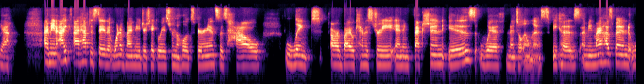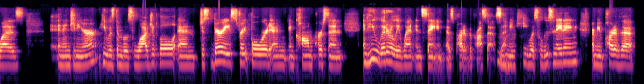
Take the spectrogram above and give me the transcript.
yeah. I mean, I, I have to say that one of my major takeaways from the whole experience is how linked our biochemistry and infection is with mental illness. Because, I mean, my husband was an engineer. He was the most logical and just very straightforward and, and calm person. And he literally went insane as part of the process. Mm-hmm. I mean, he was hallucinating. I mean, part of the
